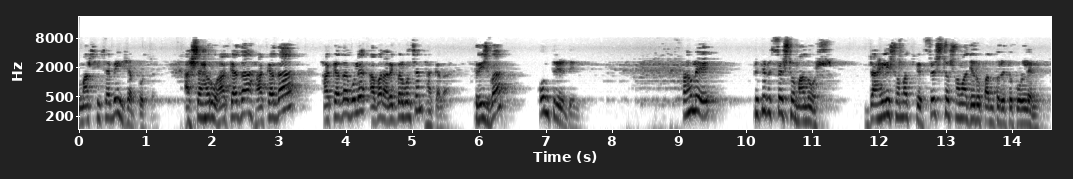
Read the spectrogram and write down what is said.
মাস হিসাবে হিসাব করতেন। আর শাহরু হাকাদা হাকাদা হাকাদা বলে আবার আরেকবার বলছেন হাকাদা। ত্রিশ বা উনত্রিশ দিন। তাহলে পৃথিবীর শ্রেষ্ঠ মানুষ জাহিলি সমাজকে শ্রেষ্ঠ সমাজে রূপান্তরিত করলেন।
